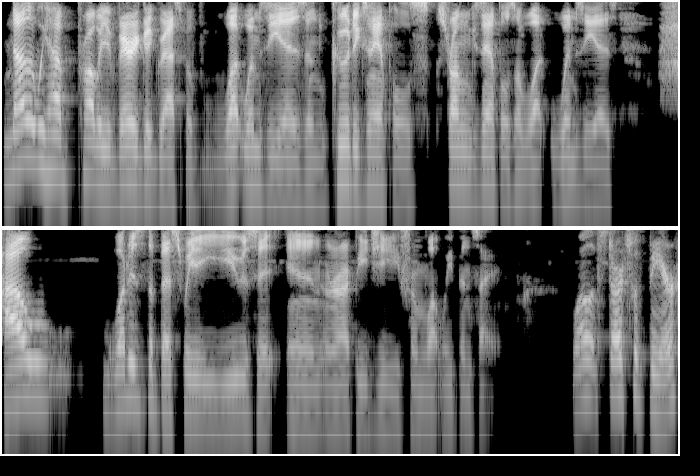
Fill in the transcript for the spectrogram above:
now that we have probably a very good grasp of what whimsy is and good examples, strong examples of what whimsy is, how what is the best way to use it in an RPG from what we've been saying? Well, it starts with beer,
